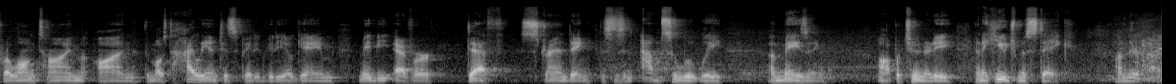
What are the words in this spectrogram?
for a long time on the most highly anticipated video game, maybe ever, Death Stranding. This is an absolutely amazing opportunity and a huge mistake on their part.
